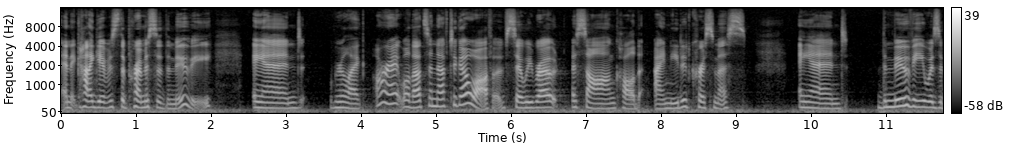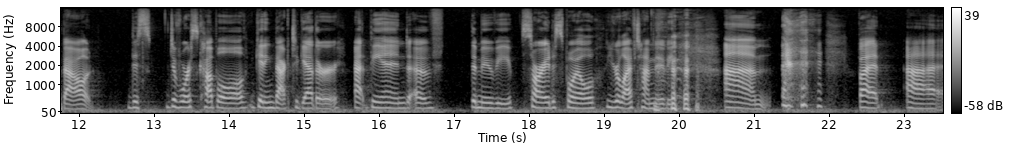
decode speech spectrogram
and it kind of gave us the premise of the movie. And we were like, all right, well, that's enough to go off of. So we wrote a song called I Needed Christmas. And the movie was about this divorced couple getting back together at the end of the movie. Sorry to spoil your lifetime movie. um, but uh,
